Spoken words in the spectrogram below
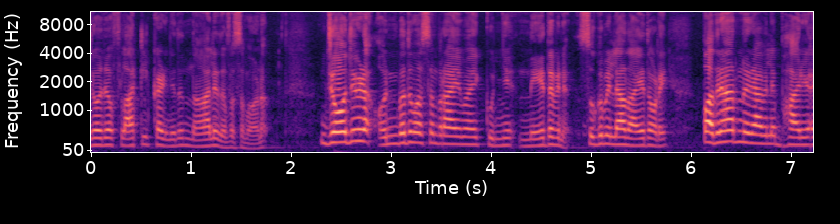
ജോജോ ഫ്ളാറ്റിൽ കഴിഞ്ഞത് നാല് ദിവസമാണ്. ജോജോയുടെ ഒൻപത് മാസം പ്രായമായ കുഞ്ഞ് നേതവിന് സുഖമില്ലാതായതോടെ പതിനാറിന് രാവിലെ ഭാര്യ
